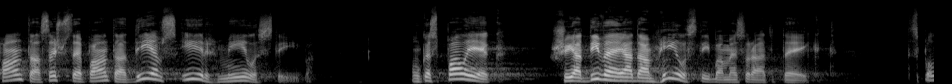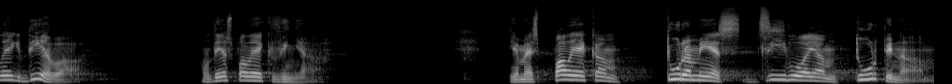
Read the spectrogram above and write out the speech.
pantā, 16. pantā. Dievs ir mīlestība. Un kas paliek šajā divējādā mīlestībā, mēs varētu teikt, tas paliek Dievā, un Dievs paliek viņā. Ja mēs paliekam, turamies, dzīvojam, turpinām,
